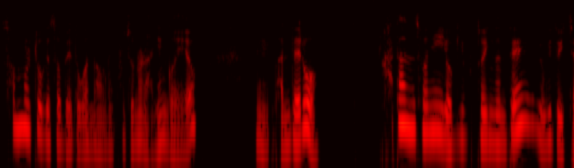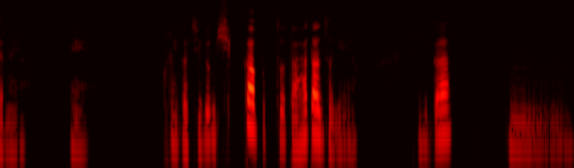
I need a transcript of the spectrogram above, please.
선물 쪽에서 매도가 나오는 구조는 아닌 거예요. 예, 반대로 하단선이 여기 붙어 있는데 여기도 있잖아요. 예, 그러니까 지금 시가부터 다 하단선이에요. 그러니까 음,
